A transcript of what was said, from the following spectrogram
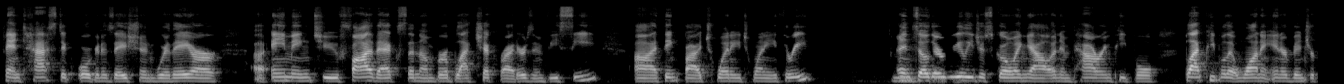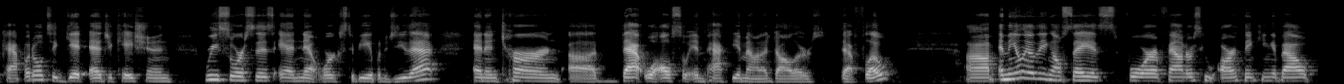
fantastic organization where they are uh, aiming to 5x the number of Black check writers in VC uh, I think by 2023. Mm-hmm. And so they're really just going out and empowering people, Black people that want to enter venture capital to get education, resources, and networks to be able to do that. And in turn, uh, that will also impact the amount of dollars that flow. Um, and the only other thing I'll say is for founders who are thinking about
